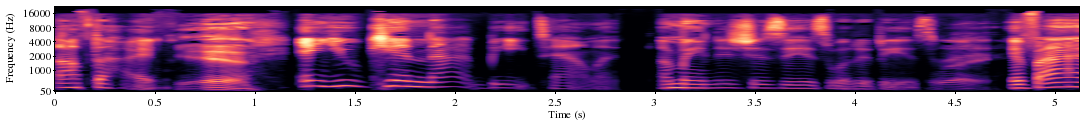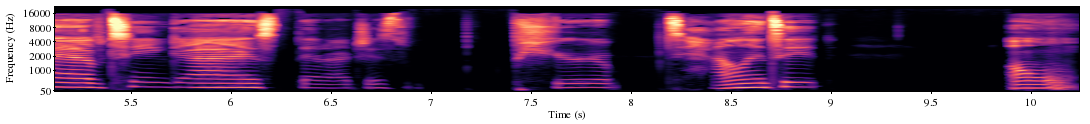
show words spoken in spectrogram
Off the hype, yeah and you cannot beat talent. I mean, this just is what it is. right If I have ten guys that are just pure talented on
